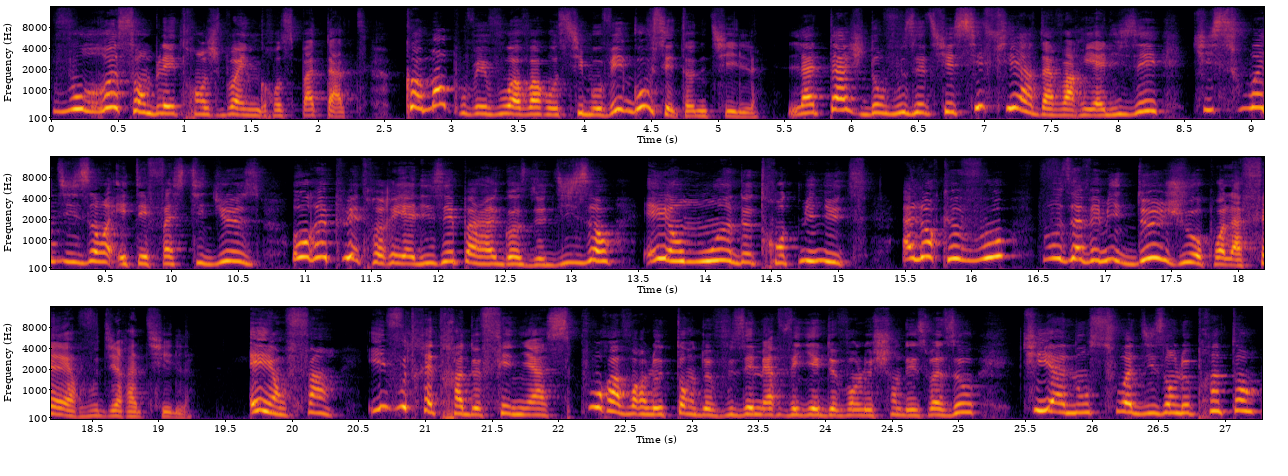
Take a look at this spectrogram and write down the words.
vous ressemblez étrangement à une grosse patate. Comment pouvez-vous avoir aussi mauvais goût s'étonne-t-il? La tâche dont vous étiez si fier d'avoir réalisé, qui soi-disant était fastidieuse, aurait pu être réalisée par un gosse de dix ans et en moins de trente minutes alors que vous, vous avez mis deux jours pour la faire, vous dira-t-il. Et enfin, Il vous traitera de feignasse pour avoir le temps de vous émerveiller devant le chant des oiseaux qui annonce soi-disant le printemps,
